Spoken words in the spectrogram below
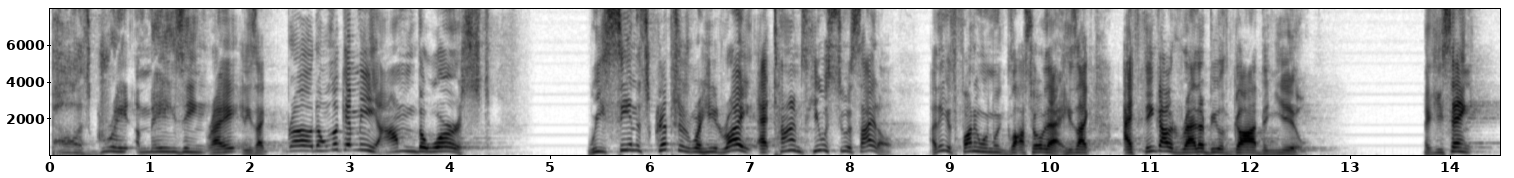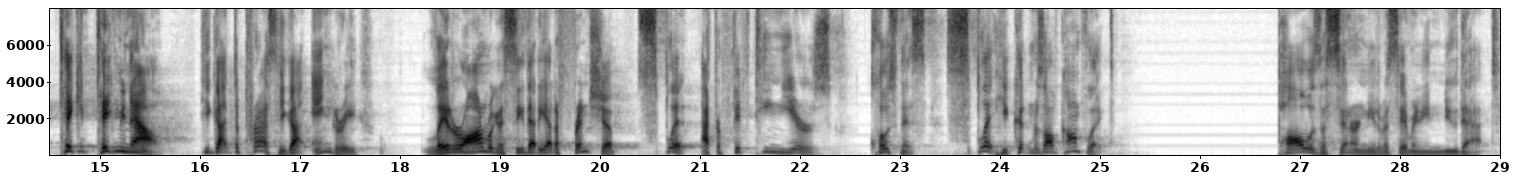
Paul is great, amazing, right? And he's like, bro, don't look at me. I'm the worst. We see in the scriptures where he'd write, at times, he was suicidal. I think it's funny when we gloss over that. He's like, I think I would rather be with God than you. Like he's saying, take, take me now. He got depressed, he got angry. Later on, we're going to see that he had a friendship split after 15 years. Closeness split. He couldn't resolve conflict. Paul was a sinner in need of a savior, and he knew that.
